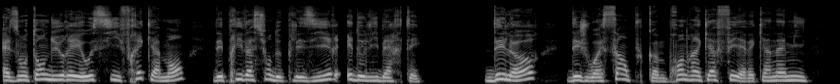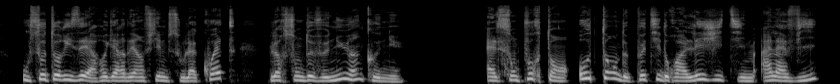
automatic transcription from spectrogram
Elles ont enduré aussi fréquemment des privations de plaisir et de liberté. Dès lors, des joies simples comme prendre un café avec un ami ou s'autoriser à regarder un film sous la couette leur sont devenues inconnues. Elles sont pourtant autant de petits droits légitimes à la vie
